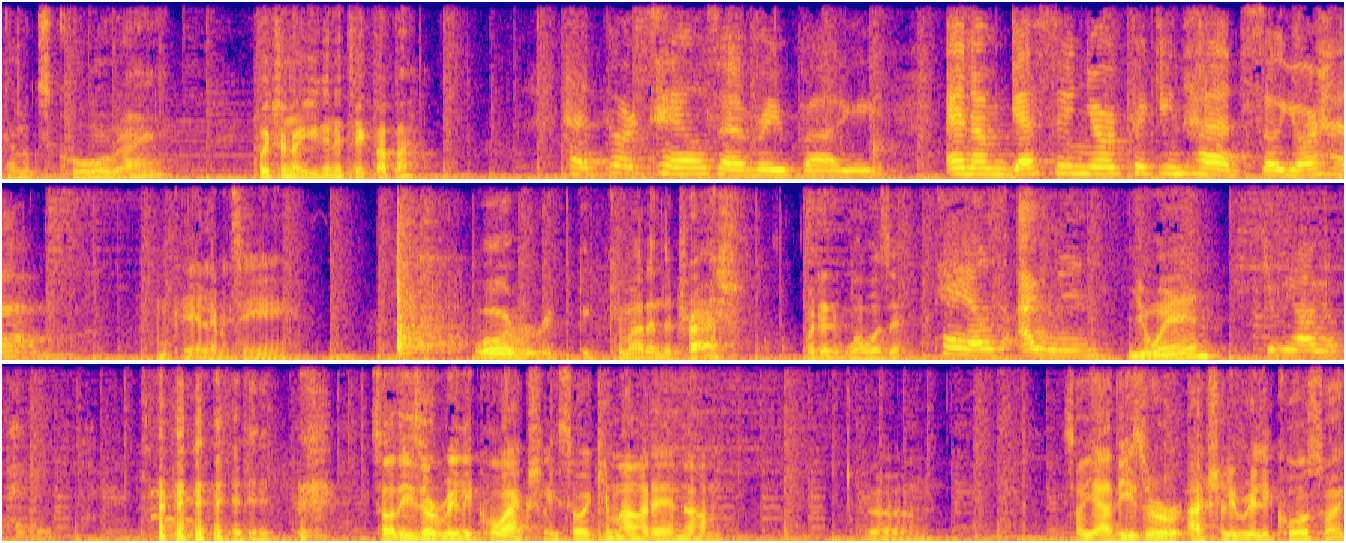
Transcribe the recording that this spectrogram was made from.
That looks cool, right? Which one are you gonna take, Papa? heads or tails, everybody. And I'm guessing you're picking heads, so your heads. Okay, let me see. Whoa, it came out in the trash. What did it, what was it? Tails, I win. You win? Give me all your picking. so these are really cool actually. So it came out in um, um so yeah, these are actually really cool. So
